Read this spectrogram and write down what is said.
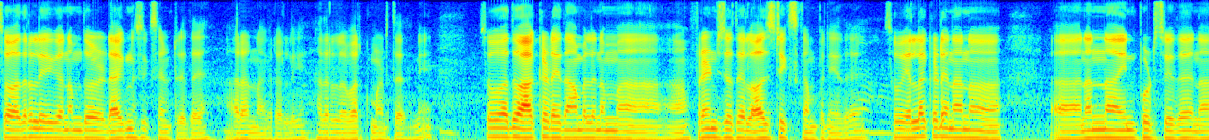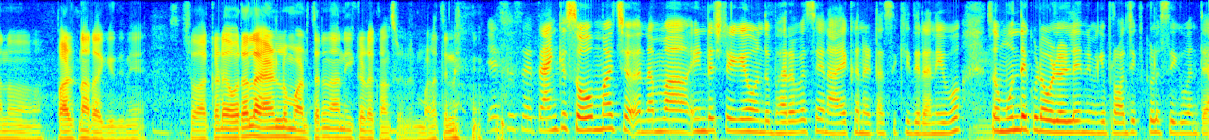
ಸೊ ಅದರಲ್ಲಿ ಈಗ ನಮ್ಮದು ಡಯಾಗ್ನೋಸ್ಟಿಕ್ ಸೆಂಟ್ರ್ ಇದೆ ಆರ್ ಆರ್ ನಗರಲ್ಲಿ. ಅದರಲ್ಲಿ ವರ್ಕ್ ಮಾಡ್ತಾ ಇದ್ದೀನಿ. ಸೊ ಅದು ಆ ಕಡೆ ಇದೆ ಆಮೇಲೆ ನಮ್ಮ ಫ್ರೆಂಡ್ಸ್ ಜೊತೆ ಲಾಜಿಸ್ಟಿಕ್ಸ್ ಕಂಪನಿ ಇದೆ. ಸೊ ಎಲ್ಲ ಕಡೆ ನಾನು ನನ್ನ ಇನ್ಪುಟ್ಸ್ ಇದೆ ನಾನು ಪಾರ್ಟ್ನರ್ ಆಗಿದ್ದೀನಿ. ಸೊ ಆ ಕಡೆ ಅವರೆಲ್ಲ ಹ್ಯಾಂಡ್ಲ್ ಮಾಡ್ತಾರೆ ನಾನು ಈ ಕಡೆ ಕಾನ್ಸಂಟ್ರೇಟ್ ಮಾಡ್ತೀನಿ. Yes sir thank you so much ನಮ್ಮ ಇಂಡಸ್ಟ್ರಿಗೆ ಒಂದು ಭರವಸೆ ನಾಯಕ ನಟ ಸಿಕ್ಕಿದ್ದೀರಾ ನೀವು? ಸೊ ಮುಂದೆ ಕೂಡ ಒಳ್ಳೊಳ್ಳೆ ನಿಮಗೆ ಪ್ರಾಜೆಕ್ಟ್ಗಳು ಸಿಗುವಂತೆ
